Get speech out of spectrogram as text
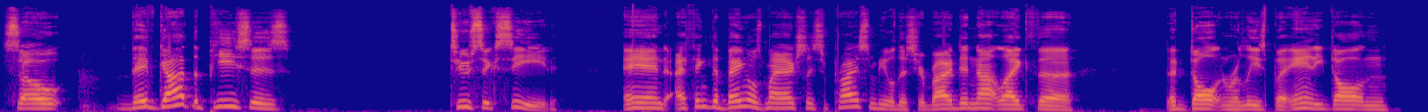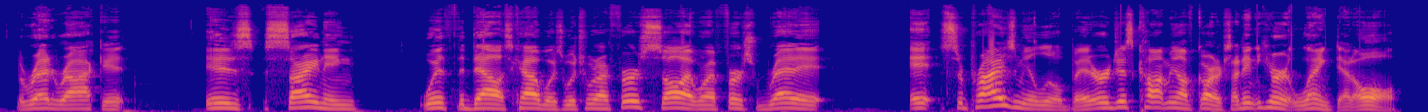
So they've got the pieces to succeed. And I think the Bengals might actually surprise some people this year. But I did not like the the Dalton release. But Andy Dalton, the Red Rocket, is signing with the Dallas Cowboys. Which when I first saw it, when I first read it, it surprised me a little bit, or just caught me off guard because I didn't hear it linked at all.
